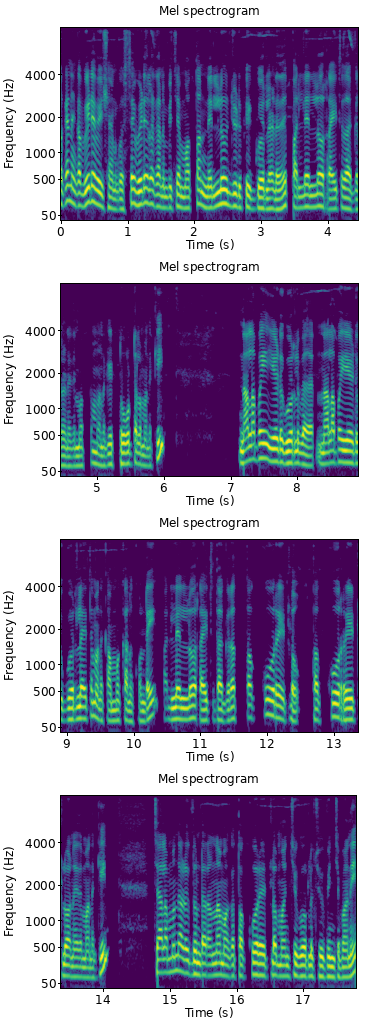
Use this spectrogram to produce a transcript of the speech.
ఓకే ఇంకా వీడియో విషయానికి వస్తే వీడియోలో కనిపించే మొత్తం నెల్లూరు జుడిపి గొర్రెలు అనేది పల్లెల్లో రైతు దగ్గర అనేది మొత్తం మనకి టోటల్ మనకి నలభై ఏడు గొర్రెలు బెదర్ నలభై ఏడు గొర్రెలు అయితే మనకు అమ్మకానికి ఉంటాయి పల్లెల్లో రైతు దగ్గర తక్కువ రేట్లో తక్కువ రేట్లో అనేది మనకి చాలామంది అడుగుతుంటారు అన్న మాకు తక్కువ రేట్లో మంచి గొర్రెలు చూపించమని.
